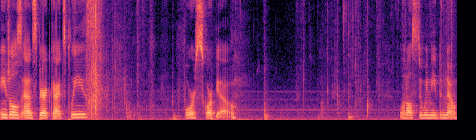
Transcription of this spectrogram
Angels and spirit guides, please. For Scorpio. What else do we need to know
